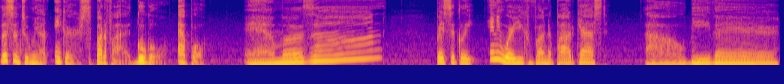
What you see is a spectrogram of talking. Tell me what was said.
Listen to me on Anchor, Spotify, Google, Apple, Amazon. Basically, anywhere you can find a podcast, I'll be there.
